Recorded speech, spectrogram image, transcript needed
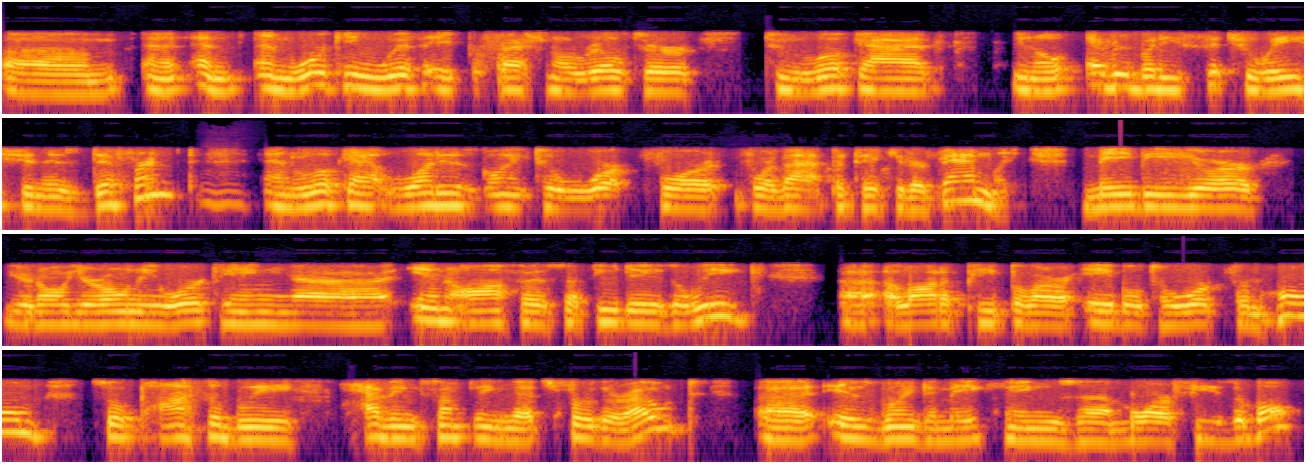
um, and, and and working with a professional realtor to look at you know everybody's situation is different and look at what is going to work for for that particular family maybe you're you know you're only working uh, in office a few days a week uh, a lot of people are able to work from home so possibly having something that's further out uh, is going to make things uh, more feasible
